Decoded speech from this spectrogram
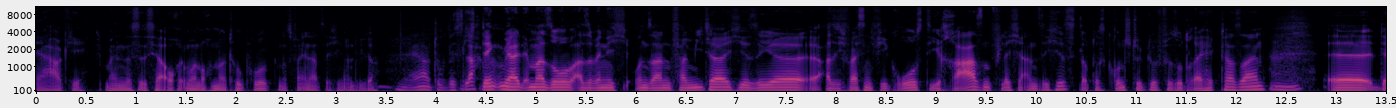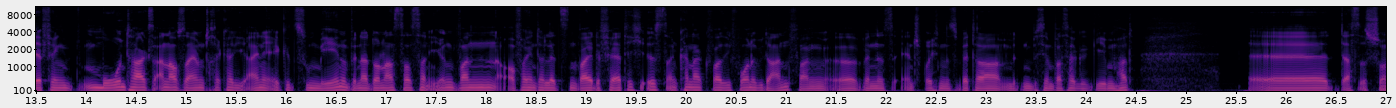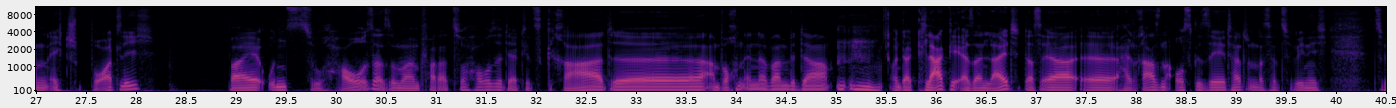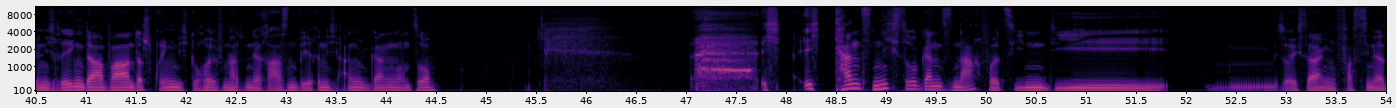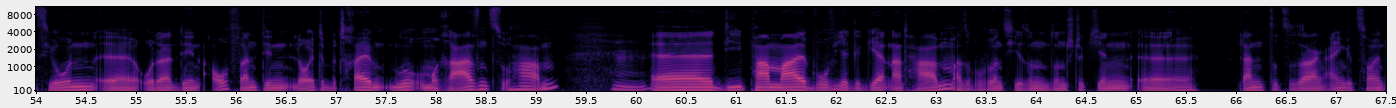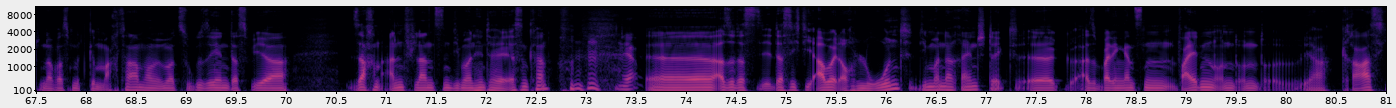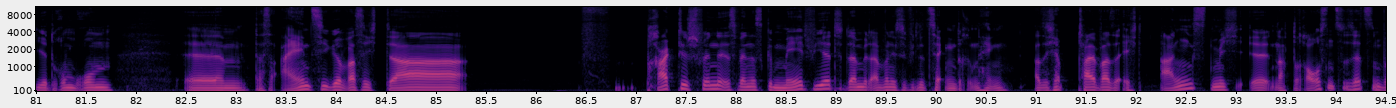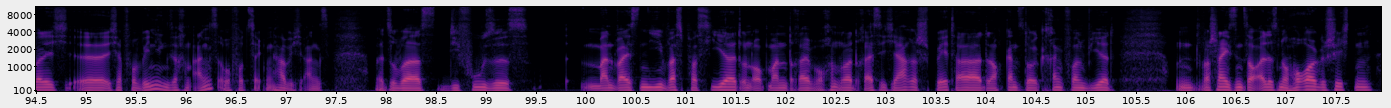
Ja, okay. Ich meine, das ist ja auch immer noch ein Naturprodukt und das verändert sich hin und wieder. Ja, du wirst lachen. Ich denke mir halt immer so, also wenn ich unseren Vermieter hier sehe, äh, also ich weiß nicht, wie groß die Rasenfläche an sich ist. Ich glaube, das Grundstück dürfte so drei Hektar sein. Mhm. Äh, der fängt montags an, auf seinem Trecker die eine Ecke zu mähen und wenn er donnerstags dann irgendwann auf der hinterletzten Weide fertig ist, dann kann er quasi vorne wieder anfangen, äh, wenn es entsprechendes Wetter mit ein bisschen Wasser gegeben hat. Äh, das ist schon echt sportlich bei uns zu Hause, also meinem Vater zu Hause, der hat jetzt gerade am Wochenende waren wir da und da klagte er sein Leid, dass er äh, halt Rasen ausgesät hat und dass er zu wenig, zu wenig Regen da war und das Sprengen nicht geholfen hat und der Rasenbeere nicht angegangen und so. Ich, ich kann es nicht so ganz nachvollziehen, die wie soll ich sagen, Faszination äh, oder den Aufwand, den Leute betreiben, nur um Rasen zu haben. Mhm. Äh, die paar Mal, wo wir gegärtnert haben, also wo wir uns hier so ein, so ein Stückchen äh, Land sozusagen eingezäunt und da was mitgemacht haben, haben wir immer zugesehen, dass wir Sachen anpflanzen, die man hinterher essen kann. ja. äh, also, dass, dass sich die Arbeit auch lohnt, die man da reinsteckt. Äh, also bei den ganzen Weiden und, und ja, Gras hier drumrum ähm, das Einzige, was ich da praktisch finde, ist, wenn es gemäht wird, damit einfach nicht so viele Zecken drin hängen. Also ich habe teilweise echt Angst, mich äh, nach draußen zu setzen, weil ich, äh, ich habe vor wenigen Sachen Angst, aber vor Zecken habe ich Angst. Weil sowas diffuses, man weiß nie, was passiert und ob man drei Wochen oder 30 Jahre später dann auch ganz doll krank von wird. Und wahrscheinlich sind es auch alles nur Horrorgeschichten.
